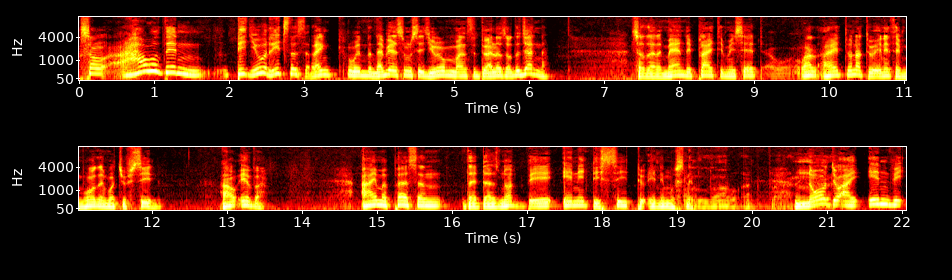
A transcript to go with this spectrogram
So how then did you reach this rank when the Nabi says you are amongst the dwellers of the Jannah? So the man replied to me, said, Well, I do not do anything more than what you've seen. However, I am a person that does not bear any deceit to any Muslim. Nor do I envy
